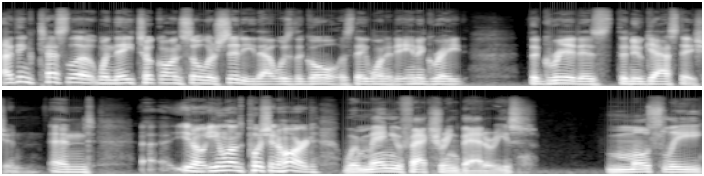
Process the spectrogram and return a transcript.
I think Tesla, when they took on Solar City, that was the goal, is they wanted to integrate the grid as the new gas station. And you know, Elon's pushing hard. We're manufacturing batteries mostly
